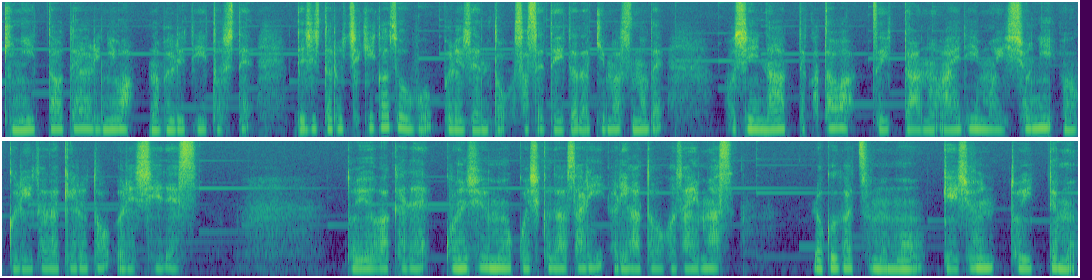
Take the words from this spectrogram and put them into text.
気に入ったお便りにはノベルティとしてデジタルチェキ画像をプレゼントさせていただきますので欲しいなって方は Twitter の ID も一緒にお送りいただけると嬉しいです。というわけで今週もお越しくださりありがとうございます。6月ももう下旬と言っても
